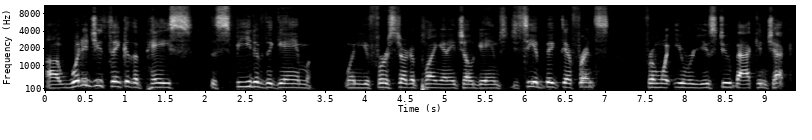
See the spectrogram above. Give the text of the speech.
Uh, what did you think of the pace? The speed of the game when you first started playing NHL games? Did you see a big difference from what you were used to back in Czech?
